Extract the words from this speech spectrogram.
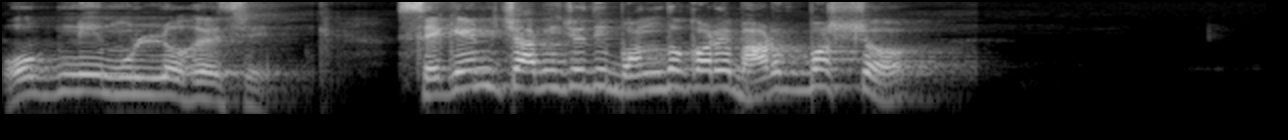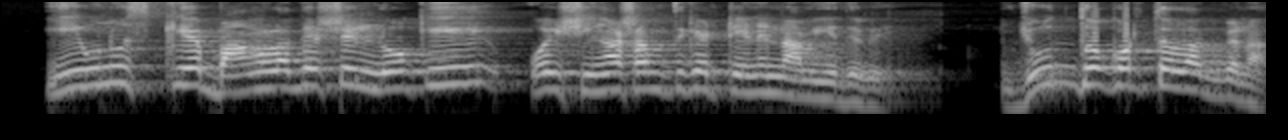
অগ্নি মূল্য হয়েছে। সেকেন্ড চাবি যদি বন্ধ করে ভারতবর্ষ, ইউনুসকে বাংলাদেশের লোকই ওই সিংহাসন থেকে টেনে নামিয়ে দেবে। যুদ্ধ করতে লাগবে না।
